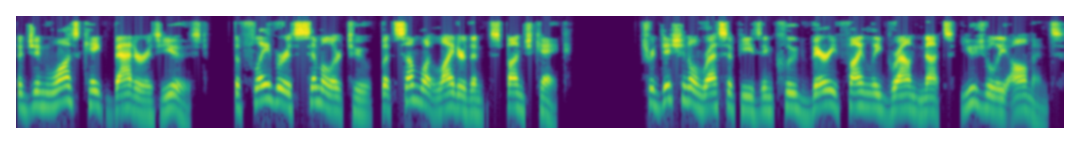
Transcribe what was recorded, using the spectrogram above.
A genoise cake batter is used. The flavor is similar to, but somewhat lighter than, sponge cake. Traditional recipes include very finely ground nuts, usually almonds.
